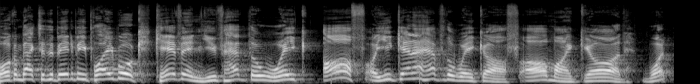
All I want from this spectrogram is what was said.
Welcome back to the B2B Playbook. Kevin, you've had the week off. Are you going to have the week off? Oh my God. What,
